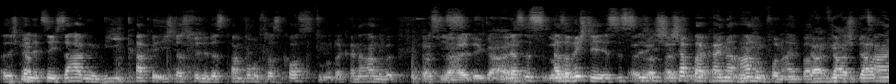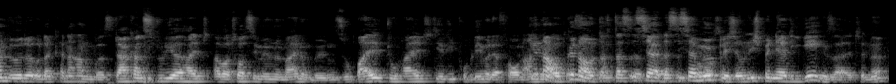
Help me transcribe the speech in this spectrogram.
Also ich kann Ja. jetzt nicht sagen, wie kacke ich das finde, dass Tampons was kosten oder keine Ahnung. das ist mir halt egal. Das ist So. also richtig. Es ist, Also ich ich habe da keine Ahnung von einfach, Da- wie da- ich da- bezahlen würde oder keine Ahnung was. Da kannst du dir halt aber trotzdem eine Meinung bilden, sobald du halt dir die Probleme der Frauen Genau, angehört hast. genau, das, das ist ja, das ist ja möglich und ich bin ja die Gegenseite, ne?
